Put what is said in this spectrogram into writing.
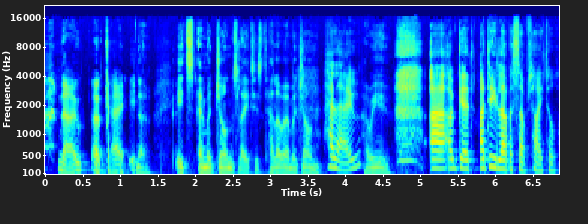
no. Okay. No, it's Emma John's latest. Hello, Emma John. Hello. How are you? Uh, I'm good. I do love a subtitle.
